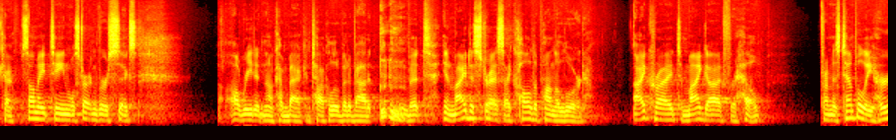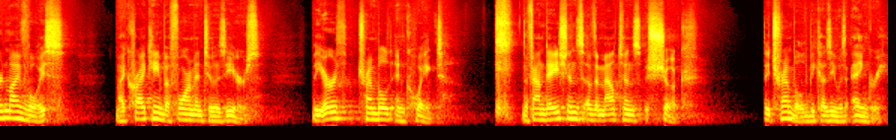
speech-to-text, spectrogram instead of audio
Okay, Psalm 18, we'll start in verse 6. I'll read it and I'll come back and talk a little bit about it. but in my distress, I called upon the Lord. I cried to my God for help. From his temple, he heard my voice. My cry came before him into his ears. The earth trembled and quaked. The foundations of the mountains shook. They trembled because he was angry.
